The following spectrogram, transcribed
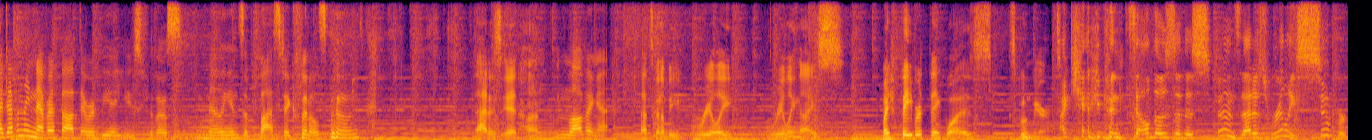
I definitely never thought there would be a use for those millions of plastic little spoons. That is it, hun. I'm loving it. That's gonna be really, really nice. My favorite thing was spoon mirror. I can't even tell those are the spoons. That is really super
